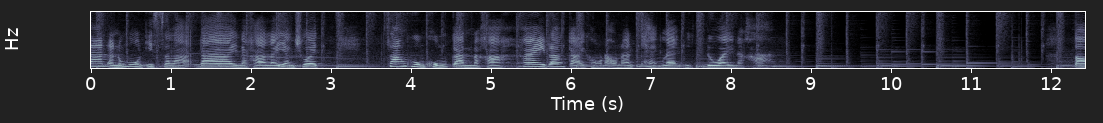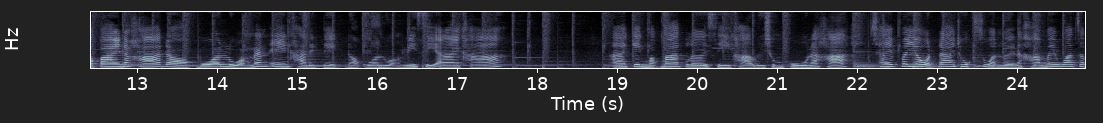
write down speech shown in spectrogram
ต้านอนุมูลอิสระได้นะคะ และยังช่วย สร้างภูมิคุ้มกันนะคะ ให้ร่างกายของเรานั้นแข็งแรงอีกด้วยนะคะ ต่อไปนะคะ ดอกบัวหลวงนั่นเองค่ะเด็กๆ ดอกบัวหลวงมีสีอะไรคะอ่าเก่งมากๆเลย สีขาวหรือชมพูนะคะ ใช้ประโยชน์ได้ทุกส่วนเลยนะคะ ไม่ว่าจะ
